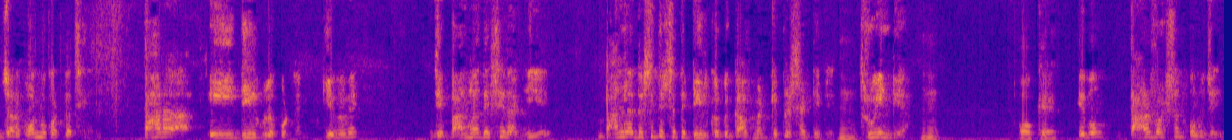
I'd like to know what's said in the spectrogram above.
যারা কর্মকর্তা ছিলেন তারা এই ডিলগুলো করতেন। কীভাবে? যে বাংলাদেশের গিয়ে বাংলাদেশিদের সাথে ডিল করবে গভর্নমেন্টকে প্রেশার দিবে থ্রু ইন্ডিয়া ওকে এবং তার ভার্সন অনুযায়ী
